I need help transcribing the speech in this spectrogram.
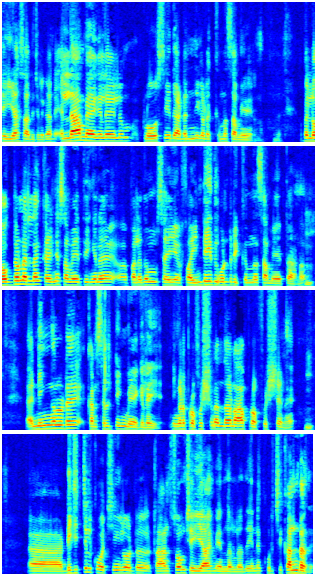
ചെയ്യാൻ സാധിച്ചില്ല. കാരണം എല്ലാ മേഖലയിലും ക്ലോസ് ചെയ്ത് അടഞ്ഞു കിടക്കുന്ന സമയമായിരുന്നു. അപ്പൊ ലോക്ക്ഡൌൺ എല്ലാം കഴിഞ്ഞ സമയത്ത് ഇങ്ങനെ പലതും ഫൈൻഡ് ചെയ്തുകൊണ്ടിരിക്കുന്ന സമയത്താണ് നിങ്ങളുടെ കൺസൾട്ടിങ് മേഖലയെ നിങ്ങളുടെ പ്രൊഫഷൻ എന്താണ്? ആ പ്രൊഫഷനെ ഡിജിറ്റൽ കോച്ചിങ്ങിലോട്ട് ട്രാൻസ്ഫോം ചെയ്യാം എന്നുള്ളത് എന്നെ കുറിച്ച് കണ്ടത്.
